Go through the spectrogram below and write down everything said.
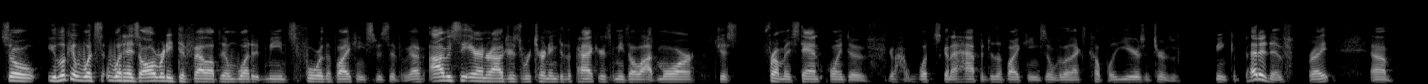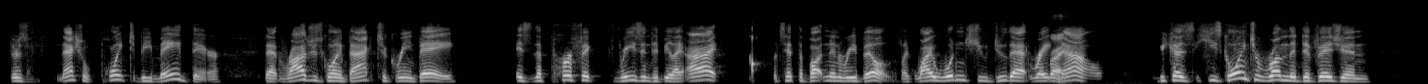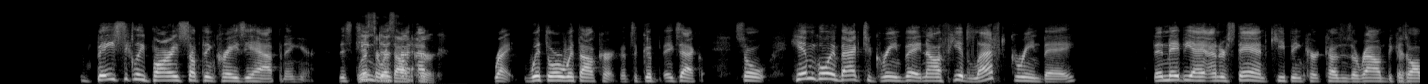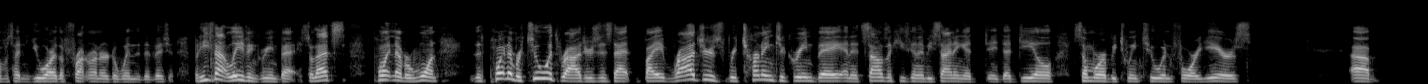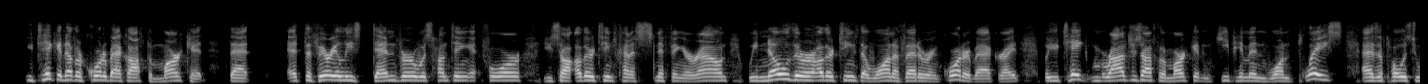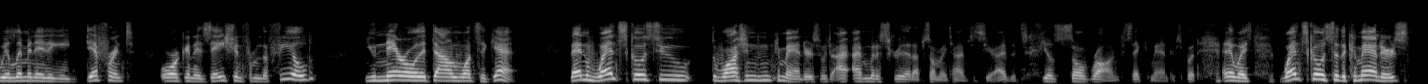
So you look at what's what has already developed and what it means for the Vikings specifically. Obviously, Aaron Rodgers returning to the Packers means a lot more just from a standpoint of what's going to happen to the Vikings over the next couple of years in terms of being competitive, right? Um, there's an actual point to be made there that Rodgers going back to Green Bay is the perfect reason to be like, all right, let's hit the button and rebuild. Like, why wouldn't you do that right, right. now? Because he's going to run the division basically barring something crazy happening here. This team with or without have, Kirk. Right, with or without Kirk. That's a good exactly. So him going back to Green Bay. Now, if he had left Green Bay, then maybe I understand keeping Kirk Cousins around because sure. all of a sudden you are the front runner to win the division. But he's not leaving Green Bay. So that's point number one. The point number two with Rodgers is that by Rodgers returning to Green Bay, and it sounds like he's going to be signing a, a deal somewhere between two and four years. Uh, you take another quarterback off the market that at the very least Denver was hunting for. You saw other teams kind of sniffing around. We know there are other teams that want a veteran quarterback, right? But you take Rodgers off the market and keep him in one place as opposed to eliminating a different organization from the field, you narrow it down once again. Then Wentz goes to the Washington Commanders, which I, am going to screw that up so many times this year. I, it feels so wrong to say Commanders. But, anyways, Wentz goes to the Commanders.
